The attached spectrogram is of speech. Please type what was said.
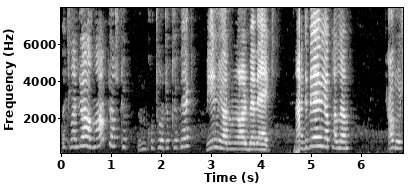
Saklanacağız. Ne yapacağız köp kurtarıcı köpek? Bilmiyorum lol bebek. Hadi bir ev yapalım. Olur.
